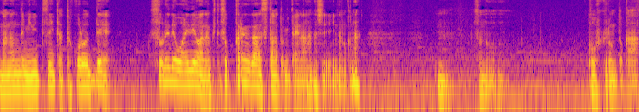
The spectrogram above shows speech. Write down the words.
学んで身についたところでそれで終わりではなくてそっからがスタートみたいな話なのかな。うん。その幸福論とか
